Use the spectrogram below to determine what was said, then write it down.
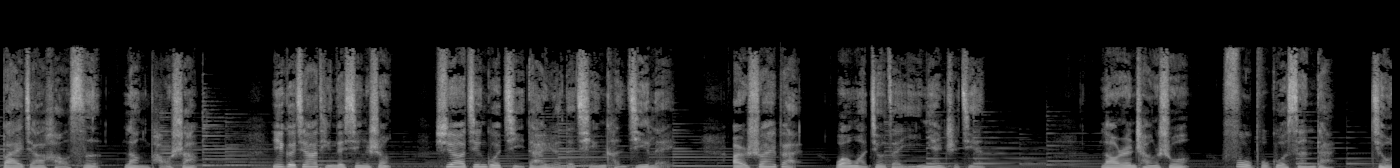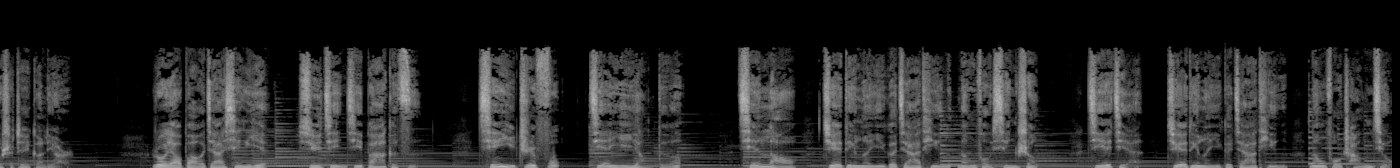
败家好似浪淘沙。一个家庭的兴盛，需要经过几代人的勤恳积累，而衰败往往就在一念之间。老人常说：“富不过三代。”就是这个理儿。若要保家兴业，需谨记八个字：勤以致富，俭以养德。勤劳决定了一个家庭能否兴盛，节俭决定了一个家庭能否长久。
